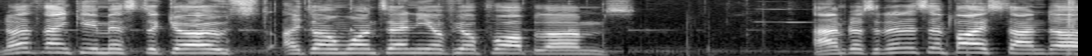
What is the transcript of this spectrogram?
No, thank you, Mr. Ghost. I don't want any of your problems. I'm just an innocent bystander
